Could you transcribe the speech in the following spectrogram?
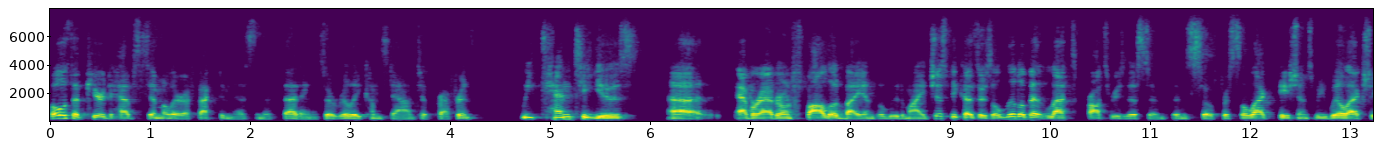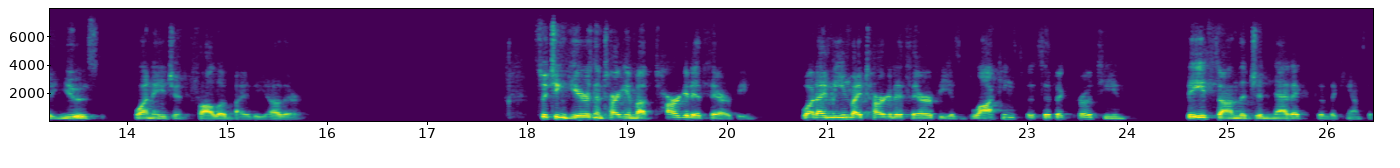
both appear to have similar effectiveness in the setting. So it really comes down to preference. We tend to use uh, abiraterone followed by enzalutamide just because there's a little bit less cross resistance. And so for select patients, we will actually use one agent followed by the other. Switching gears and talking about targeted therapy. What I mean by targeted therapy is blocking specific proteins based on the genetics of the cancer.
